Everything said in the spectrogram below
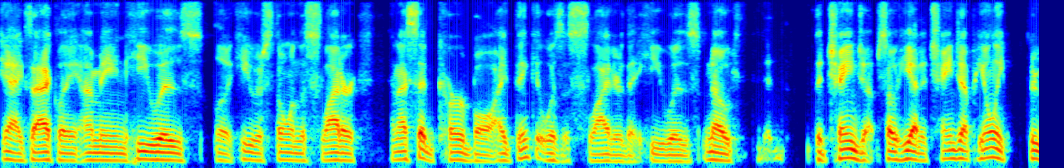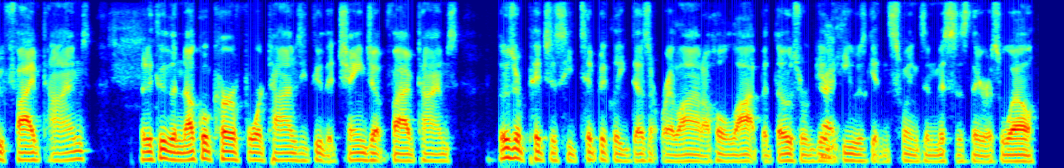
Yeah, exactly. I mean, he was look, he was throwing the slider and I said curveball. I think it was a slider that he was no the changeup. So he had a changeup. He only threw five times, but he threw the knuckle curve four times. He threw the changeup five times. Those are pitches he typically doesn't rely on a whole lot, but those were getting right. he was getting swings and misses there as well.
